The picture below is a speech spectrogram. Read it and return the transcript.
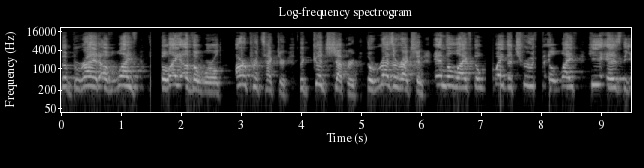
the bread of life, the light of the world, our protector, the good shepherd, the resurrection and the life, the way, the truth, the life. He is the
